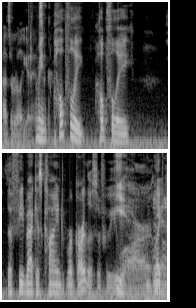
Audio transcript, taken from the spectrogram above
that's a really good answer. I mean, hopefully, hopefully, the feedback is kind regardless of who you Yeah. are. Like Yeah.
